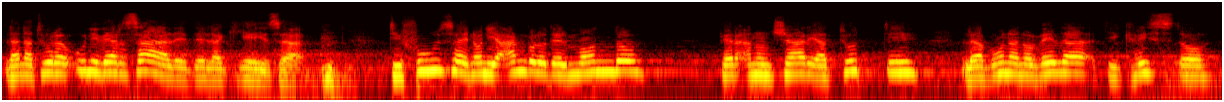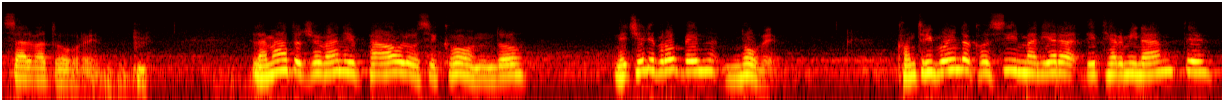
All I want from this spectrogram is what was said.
la natura universale della Chiesa, diffusa in ogni angolo del mondo per annunciare a tutti la buona novella di Cristo Salvatore. L'amato Giovanni Paolo II ne celebrò ben nove, contribuendo così in maniera determinante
